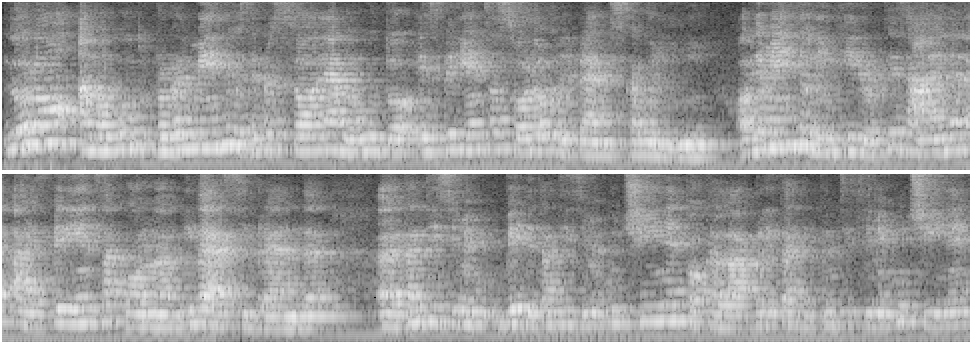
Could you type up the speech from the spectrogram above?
Loro hanno avuto, probabilmente queste persone hanno avuto esperienza solo con il brand Scavolini. Ovviamente un interior designer ha esperienza con diversi brand eh, tantissime, vede tantissime cucine, tocca la qualità di tantissime cucine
